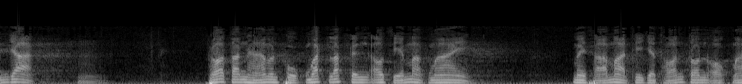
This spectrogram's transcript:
นยาก เพราะตัณหามันผูกมัดรัดตึงเอาเสียมากมาย ไม่สามารถที่จะถอนตนออกมา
